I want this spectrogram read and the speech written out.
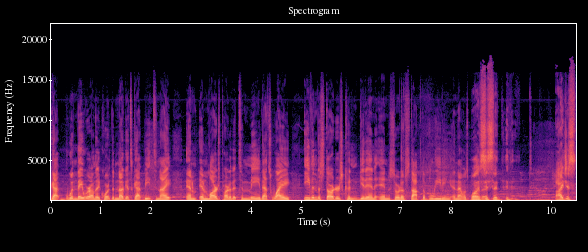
got, when they were on the court, the Nuggets got beat tonight. And in large part of it, to me, that's why even the starters couldn't get in and sort of stop the bleeding. And that was part Well, of it's it. just that I just,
